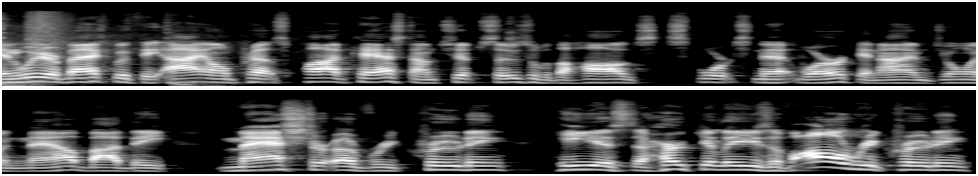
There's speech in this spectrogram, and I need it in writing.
And we are back with the Eye on Preps podcast. I'm Chip Souza with the Hogs Sports Network, and I am joined now by the master of recruiting. He is the Hercules of all recruiting,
